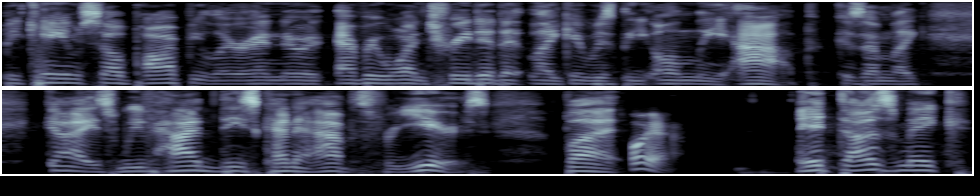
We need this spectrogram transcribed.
became so popular and everyone treated it like it was the only app. Because I'm like, guys, we've had these kind of apps for years, but oh yeah, it does make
